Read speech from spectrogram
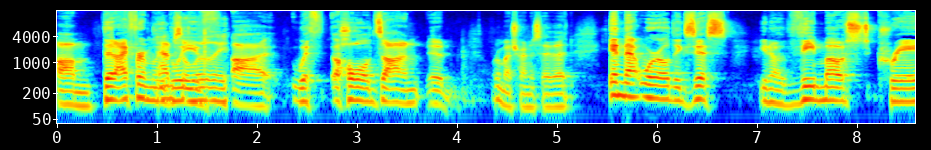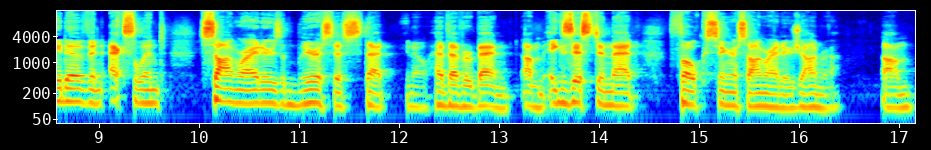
Um, that I firmly Absolutely. believe uh, with holds on. Uh, what am I trying to say? That in that world exists, you know, the most creative and excellent songwriters and lyricists that you know have ever been um, exist in that folk singer songwriter genre. Um,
